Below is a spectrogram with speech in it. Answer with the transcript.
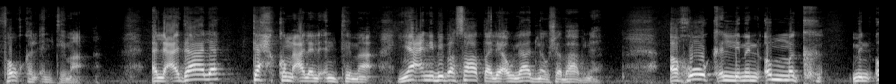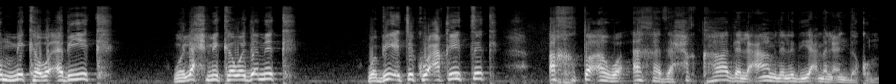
فوق الانتماء. العدالة تحكم على الانتماء. يعني ببساطة لأولادنا وشبابنا. أخوك اللي من أمك من أمك وأبيك ولحمك ودمك وبيئتك وعقيدتك أخطأ وأخذ حق هذا العامل الذي يعمل عندكم.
